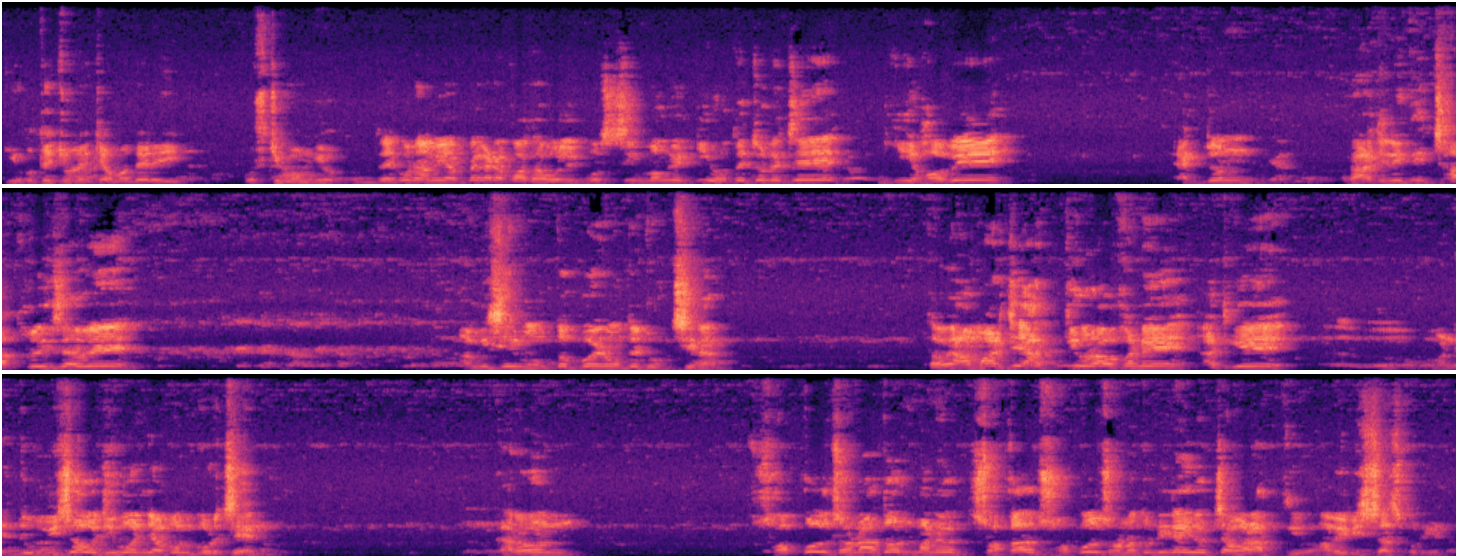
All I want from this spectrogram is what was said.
কি হতে চলেছে আমাদের এই পশ্চিমবঙ্গেও? দেখুন, আমি আপনাকে একটা কথা বলি। পশ্চিমবঙ্গে কি হতে চলেছে, কি হবে, একজন রাজনীতির ছাত্র হিসাবে আমি সেই মন্তব্যের মধ্যে ঢুকছি না। তবে আমার যে আত্মীয়রা ওখানে আজকে মানে দুর্বিষহ জীবনযাপন করছেন, কারণ সকল সনাতন মানে সকাল সকল সনাতনীরাই হচ্ছে আমার আত্মীয়, আমি বিশ্বাস করি এটা।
